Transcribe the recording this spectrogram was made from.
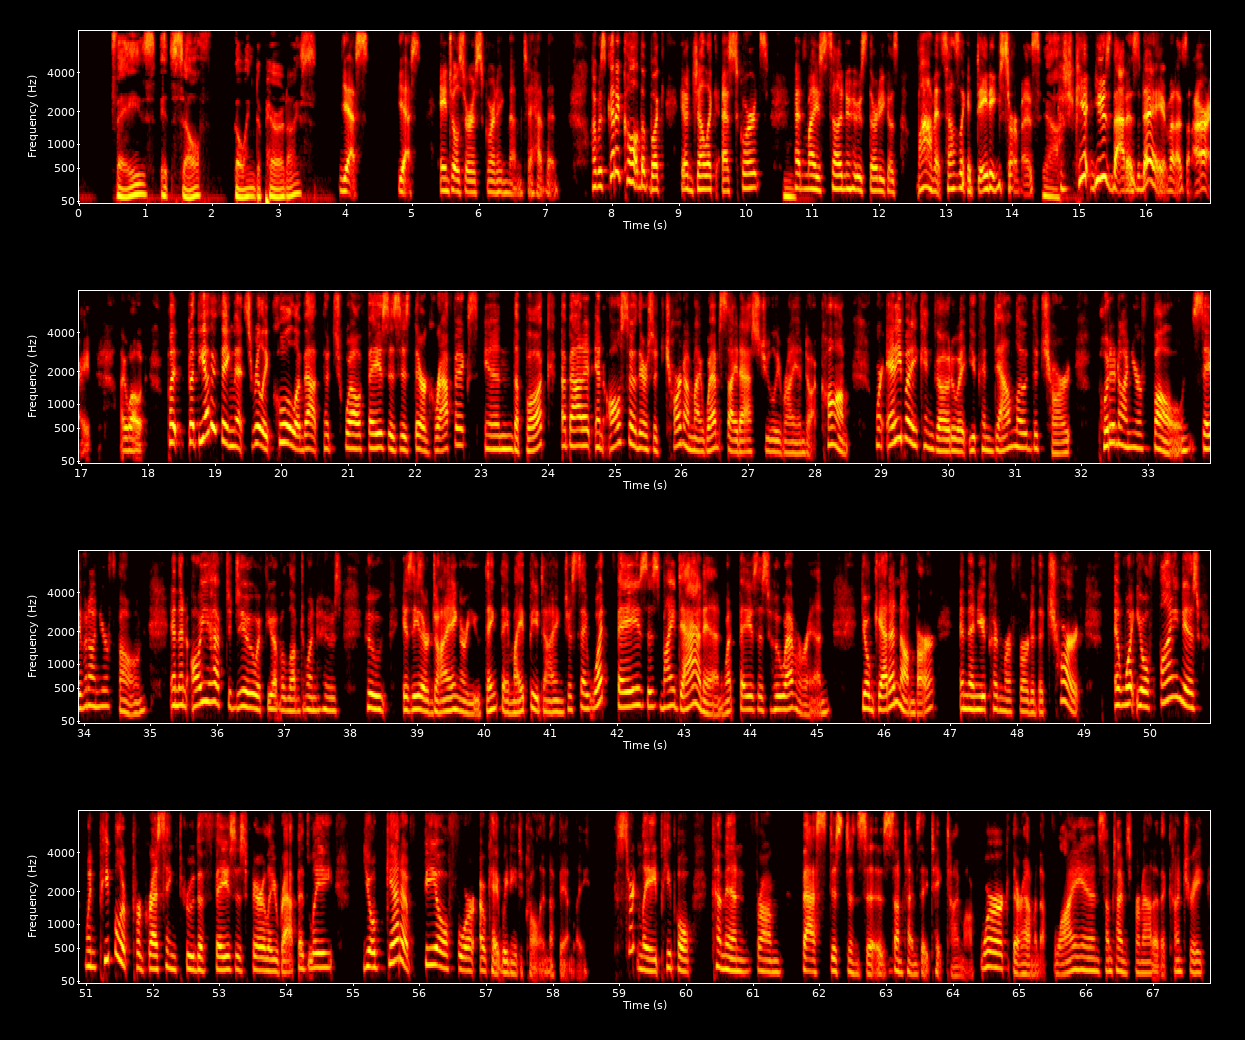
phase itself going to paradise? Yes. Yes. Angels are escorting them to heaven. I was going to call the book Angelic Escorts. Mm. And my son, who's 30, goes, Mom, it sounds like a dating service. Yeah. You can't use that as a name. And I said, All right, I won't. But but the other thing that's really cool about the 12 phases is there are graphics in the book about it. And also there's a chart on my website, askjulieryan.com, where anybody can go to it. You can download the chart put it on your phone save it on your phone and then all you have to do if you have a loved one who's who is either dying or you think they might be dying just say what phase is my dad in? What phase is whoever in? You'll get a number and then you can refer to the chart and what you'll find is when people are progressing through the phases fairly rapidly you'll get a feel for okay we need to call in the family. Certainly people come in from vast distances. Sometimes they take time off work, they're having to fly in, sometimes from out of the country.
